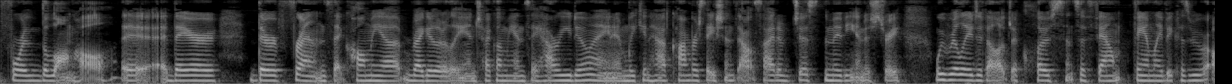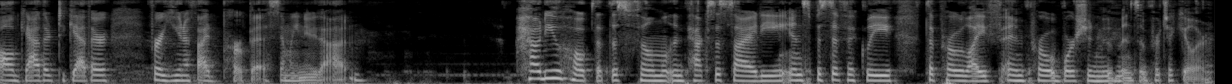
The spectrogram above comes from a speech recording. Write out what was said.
for the long haul. Uh, they're they're friends that call me up regularly and check on me and say, "How are you doing?" And we can have conversations outside of just the movie industry. We really developed a close sense of fam- family because we were all gathered together for a unified purpose, and we knew that. How do you hope that this film will impact society and specifically the pro life and pro abortion movements in particular?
